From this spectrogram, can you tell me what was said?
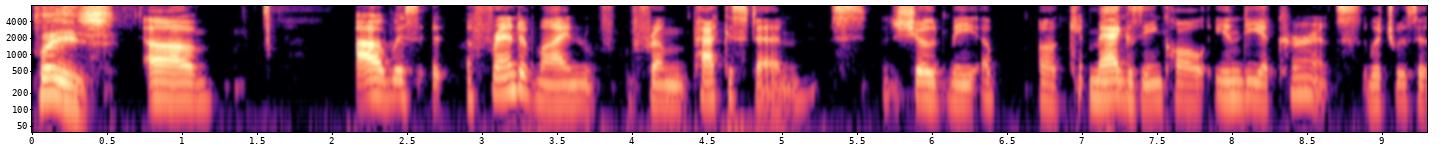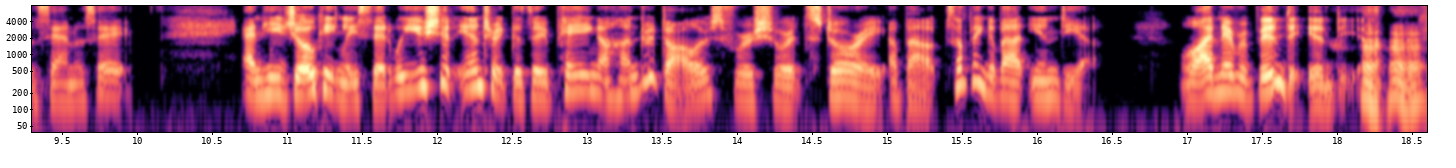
Please. um, I was a friend of mine from Pakistan showed me a magazine called India Currents, which was in San Jose. And he jokingly said, "Well, you should enter it because they're paying hundred dollars for a short story about something about India." Well, I'd never been to India,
